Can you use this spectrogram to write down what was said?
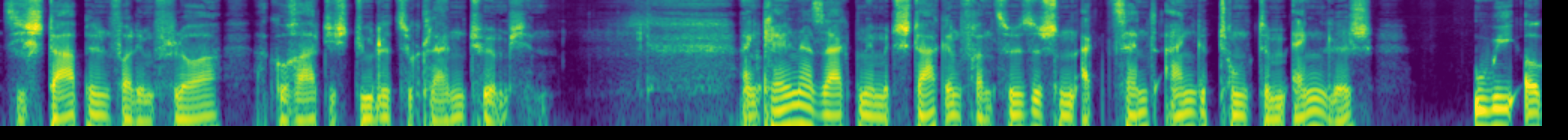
sie stapeln vor dem Floor akkurat die Stühle zu kleinen Türmchen. Ein Kellner sagt mir mit stark in französischen Akzent eingetunktem Englisch, Oui au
